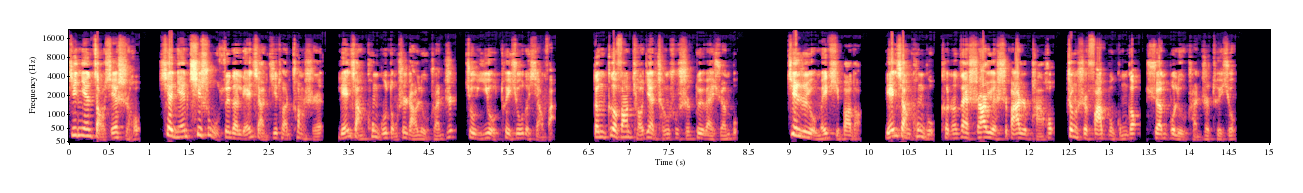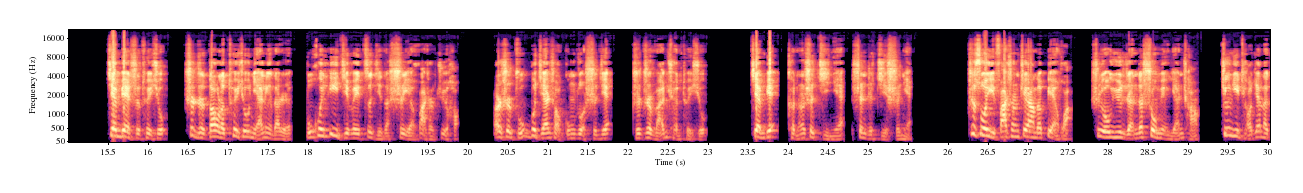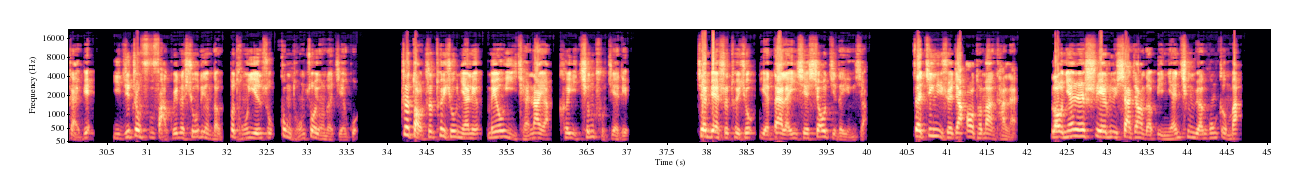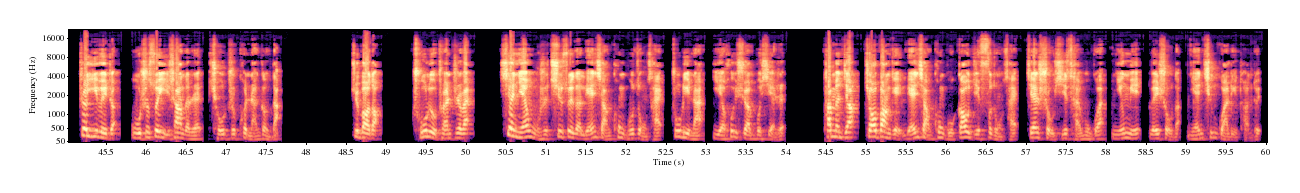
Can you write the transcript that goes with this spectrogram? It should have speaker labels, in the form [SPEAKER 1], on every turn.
[SPEAKER 1] 今年早些时候，现年七十五岁的联想集团创始人、联想控股董事长柳传志就已有退休的想法，等各方条件成熟时对外宣布。近日有媒体报道，联想控股可能在十二月十八日盘后正式发布公告，宣布柳传志退休。渐变式退休是指到了退休年龄的人不会立即为自己的事业画上句号，而是逐步减少工作时间，直至完全退休。渐变可能是几年甚至几十年。之所以发生这样的变化，是由于人的寿命延长、经济条件的改变以及政府法规的修订等不同因素共同作用的结果。这导致退休年龄没有以前那样可以清楚界定。渐变式退休也带来一些消极的影响。在经济学家奥特曼看来，老年人失业率下降的比年轻员工更慢，这意味着五十岁以上的人求职困难更大。据报道，除柳传之外，现年五十七岁的联想控股总裁朱立南也会宣布卸任，他们将交棒给联想控股高级副总裁兼首席财务官宁民为首的年轻管理团队。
